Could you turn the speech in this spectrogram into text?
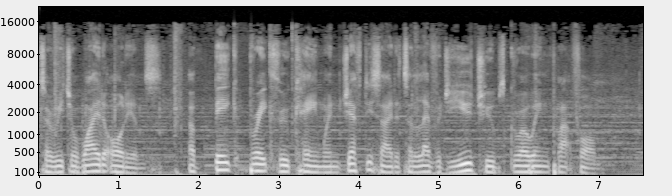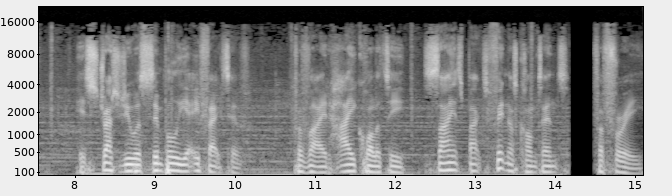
to reach a wider audience. A big breakthrough came when Jeff decided to leverage YouTube's growing platform. His strategy was simple yet effective provide high quality, science backed fitness content for free.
